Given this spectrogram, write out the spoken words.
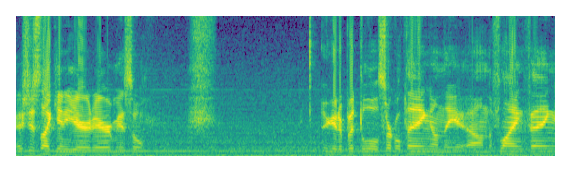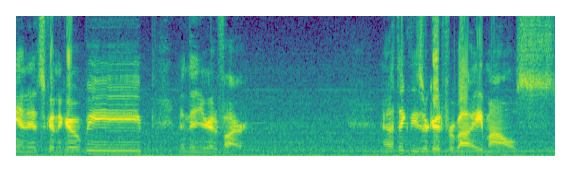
It's just like any air-to-air -air missile. You're gonna put the little circle thing on the on the flying thing, and it's gonna go beep, and then you're gonna fire. And I think these are good for about eight miles,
